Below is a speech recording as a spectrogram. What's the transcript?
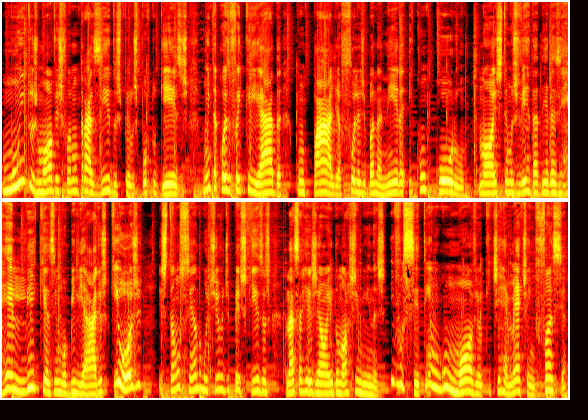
muitos móveis foram trazidos pelos portugueses, muita coisa foi criada com palha, folha de bananeira e com couro. Nós temos verdadeiras relíquias imobiliárias que hoje estão sendo motivo de pesquisas nessa região aí do norte de Minas. E você tem algum móvel que te remete à infância?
